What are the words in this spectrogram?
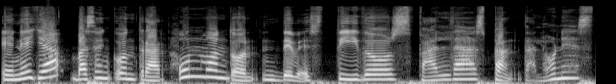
En ella vas a encontrar un montón de vestidos, faldas, pantalones,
